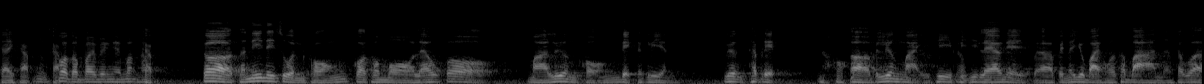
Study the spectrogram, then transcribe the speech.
ใช่ครับครับข้อต่อไปเป็นไงบ้างคครัรับบก็ท่านี้ในส่วนของกทมแล้วก็มาเรื่องของเด็กนักเรียน เรื่องแท็บเล็ตอ๋อเอ่อเป็นเรื่องใหม่ที่ปีที่แล้วเนี่ยเอ่อเป็นนโยบายของรัฐบาลนะครับว่า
